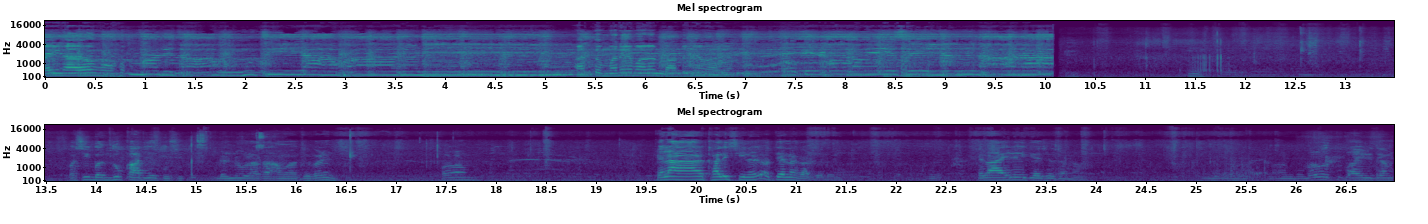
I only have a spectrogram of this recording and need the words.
લઈને આવ્યો હું. આ તો મને મારા ભાભીને માર્યા. પછી બંદૂક કાઢીએ તું સીધી. દંડોળા કામ હાથે કરીને. પેલા આ ખાલી સીન જ અત્યારના કાઢજો તમે પેલા આવી રહી કે છે તને. આમ બરોબર તું આવી રીતે આમ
